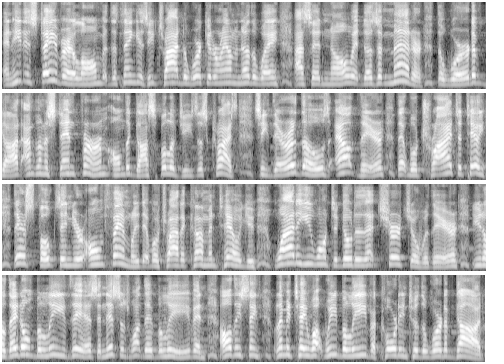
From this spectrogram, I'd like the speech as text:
and he didn't stay very long. But the thing is, he tried to work it around another way. I said, No, it doesn't matter. The Word of God, I'm going to stand firm on the gospel of Jesus Christ. See, there are those out there that will try to tell you, there's folks in your own family that will try to come and tell you, why do you want to go to that church over there? You know, they don't believe this, and this is what they believe, and all these things. Let me tell you what we believe according to the Word of God.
